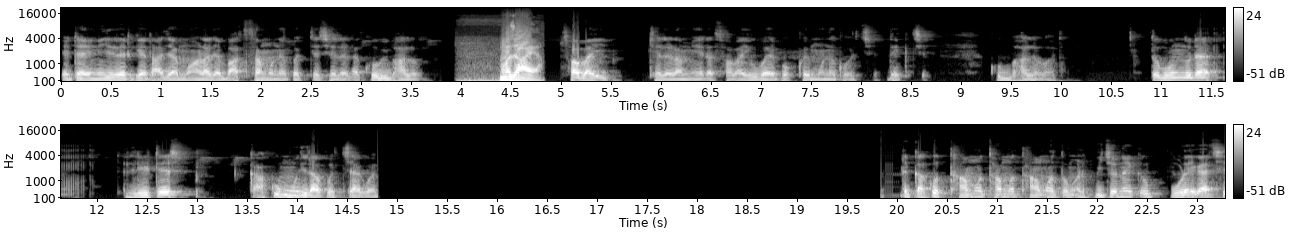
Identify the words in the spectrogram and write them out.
এটাই নিজেদেরকে রাজা মহারাজা বাদশাহ মনে করছে ছেলেরা খুবই ভালো। মজা আয়া। সবাই ছেলেরা মেয়েরা সবাই উভয় পক্ষই মনে করছে দেখছে। খুব ভালো কথা। তো বন্ধুরা লেটেস্ট কাকু মুজরা করছে একবার। আরে কাকু থামো থামো থামো তোমার পিছনে কেউ পড়ে গেছে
